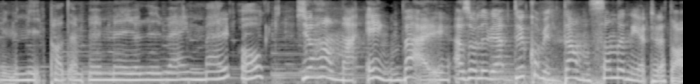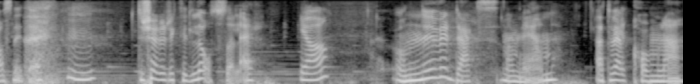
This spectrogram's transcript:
Minimipodden med mig Olivia Engberg och Johanna Engberg. Alltså Olivia, du kom ju dansande ner till detta avsnittet. Du körde riktigt loss eller? ja, Och nu är det dags nämligen att välkomna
